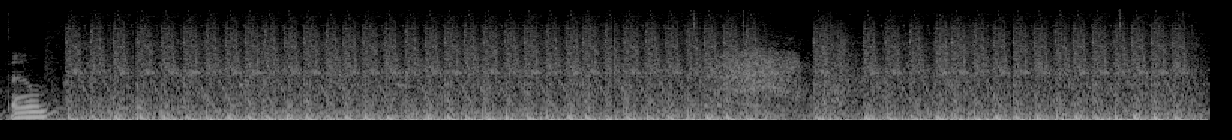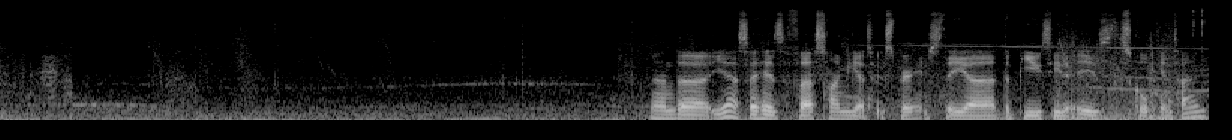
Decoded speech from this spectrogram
Down. And uh, yeah, so here's the first time you get to experience the uh, the beauty that is the Scorpion tank.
